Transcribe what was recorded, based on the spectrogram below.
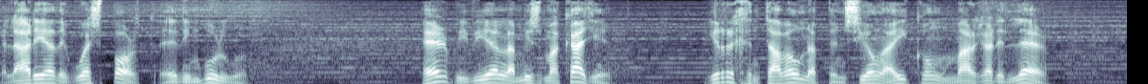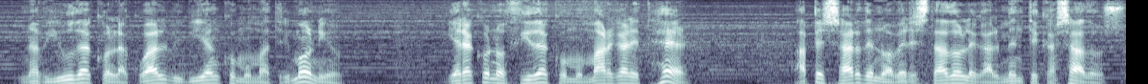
el área de Westport, Edimburgo. Hare vivía en la misma calle y regentaba una pensión ahí con Margaret Laird, una viuda con la cual vivían como matrimonio, y era conocida como Margaret Hare, a pesar de no haber estado legalmente casados.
